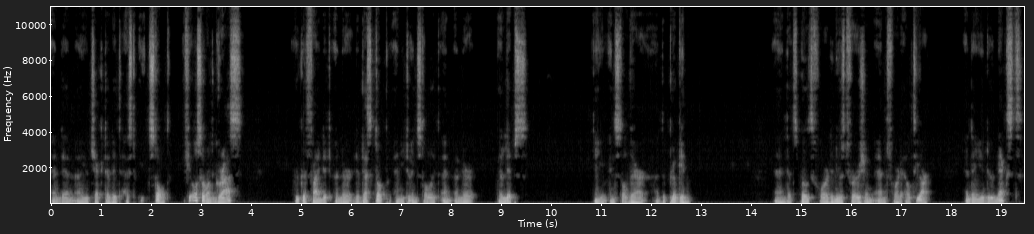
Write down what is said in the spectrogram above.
And then uh, you check that it has to be installed. If you also want GRASS, you can find it under the desktop and need to install it and under the libs and you install there uh, the plugin. And that's both for the newest version and for the LTR. And then you do next,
